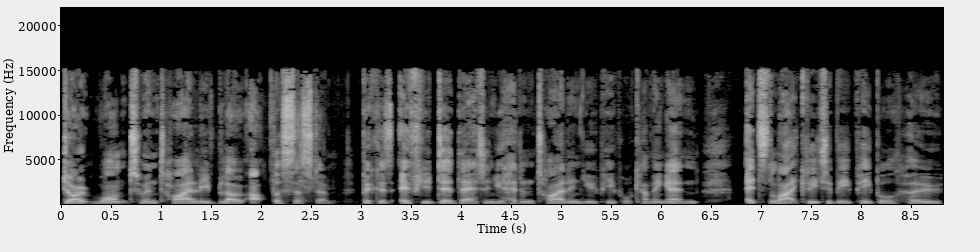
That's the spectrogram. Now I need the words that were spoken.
don't want to entirely blow up the system. Because if you did that and you had entirely new people coming in, it's likely to be people who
